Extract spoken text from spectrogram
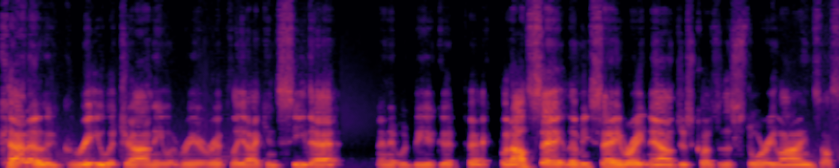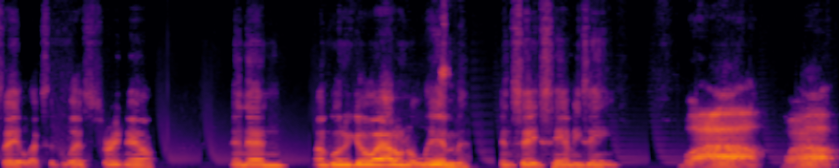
kind of agree with Johnny with Rhea Ripley. I can see that, and it would be a good pick. But I'll say, let me say right now, just because of the storylines, I'll say Alexa Bliss right now, and then I'm going to go out on a limb and say Sami Zayn. wow, wow.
